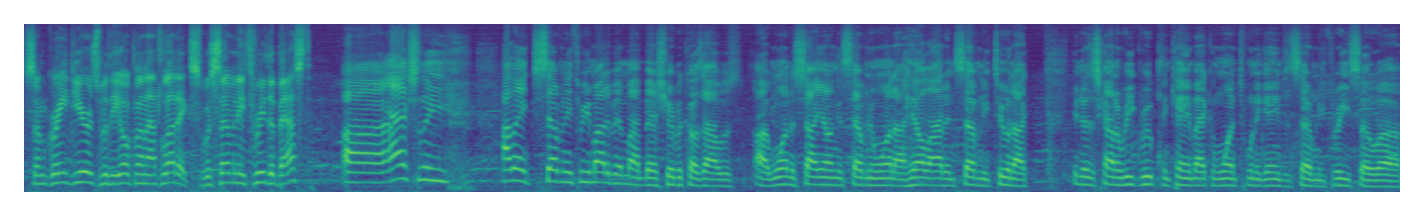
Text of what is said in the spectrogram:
some great years with the Oakland Athletics. Was 73 the best? Uh, actually, I think 73 might have been my best year because I was I won the Cy Young in 71. I held out in 72, and I, you know, just kind of regrouped and came back and won 20 games in 73. So uh,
